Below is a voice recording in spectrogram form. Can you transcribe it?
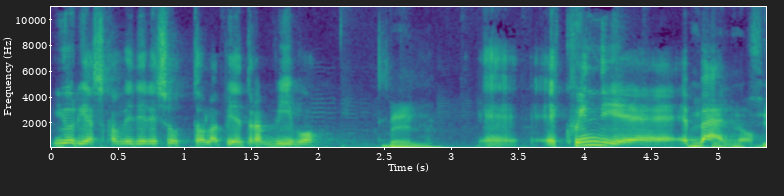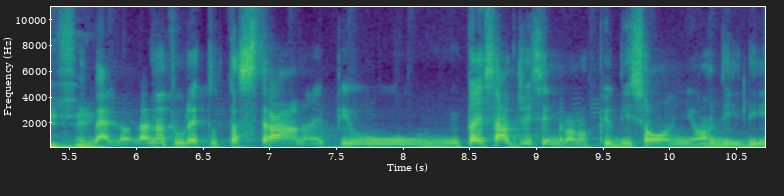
io riesco a vedere sotto la pietra a vivo. Bello e, e quindi è, è bello, sì, sì. è, bello, la natura è tutta strana, più, i paesaggi sembrano più di sogno. Di, di...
